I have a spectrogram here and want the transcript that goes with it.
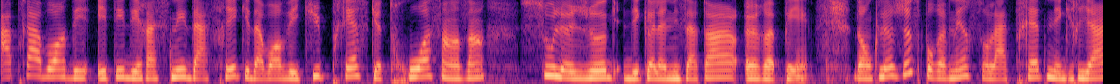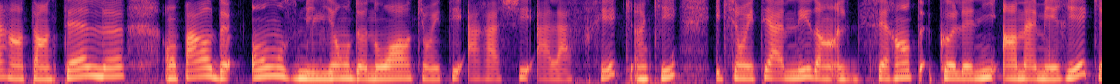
Après avoir été déracinés d'Afrique et d'avoir vécu presque 300 ans sous le joug des colonisateurs européens. Donc là, juste pour revenir sur la traite négrière en tant que telle, on parle de 11 millions de Noirs qui ont été arrachés à l'Afrique, OK, et qui ont été amenés dans différentes colonies en Amérique.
